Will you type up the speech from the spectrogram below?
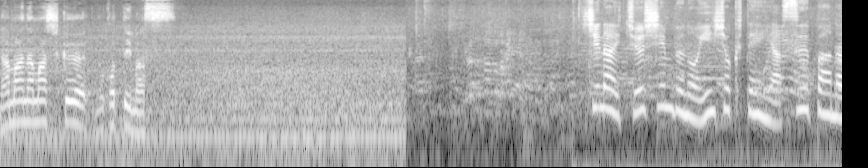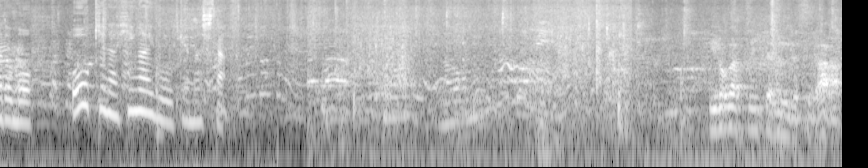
生々しく残っています。市内中心部の飲食店やスーパーなども大きな被害を受けました色がついてるんですが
